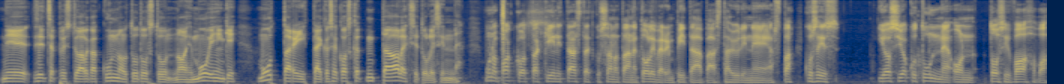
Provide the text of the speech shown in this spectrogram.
niin sitten se pystyy alkaa kunnolla tutustumaan noihin muihinkin. Mutta riittääkö se, koska nyt tämä Aleksi tuli sinne? Mun on pakko ottaa kiinni tästä, että kun sanotaan, että Oliverin pitää päästä yli Neasta. Kun siis, jos joku tunne on tosi vahva,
